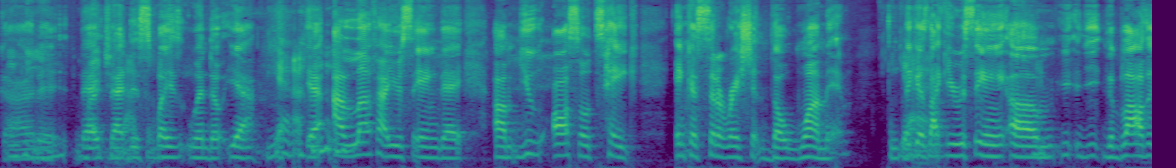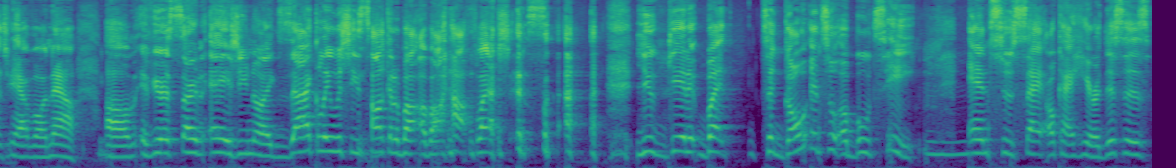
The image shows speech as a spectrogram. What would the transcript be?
got mm-hmm. it. That that displays window. Yeah. Yeah. Yeah. I love how you're saying that um, you also take in consideration the woman. Yes. Because, like you were saying, um, the blouse that you have on now, um, if you're a certain age, you know exactly what she's talking about about hot flashes. you get it, but to go into a boutique mm-hmm. and to say, okay, here, this is,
